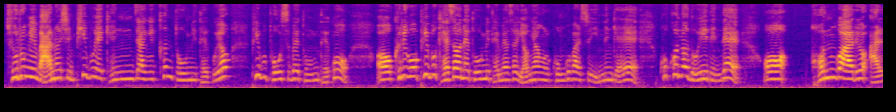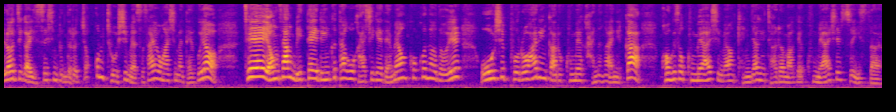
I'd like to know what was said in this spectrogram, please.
주름이 많으신 피부에 굉장히 큰 도움이 되고요. 피부 보습에 도움 되고 어 그리고 피부 개선에 도움이 되면서 영양을 공급할 수 있는 게 코코넛 오일인데 어 건과류 알러지가 있으신 분들은 조금 조심해서 사용하시면 되고요. 제 영상 밑에 링크 타고 가시게 되면 코코넛 오일 50% 할인가로 구매 가능하니까 거기서 구매하시면 굉장히 저렴하게 구매하실 수 있어요.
